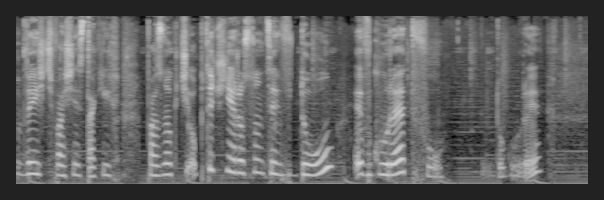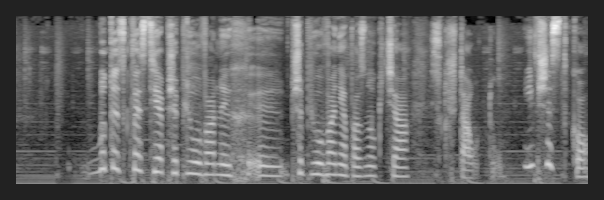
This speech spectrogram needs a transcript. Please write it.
wyjść właśnie z takich paznokci optycznie rosnących w dół, w górę, tfu, do góry, bo to jest kwestia przepiłowanych, y, przepiłowania paznokcia z kształtu. I wszystko.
